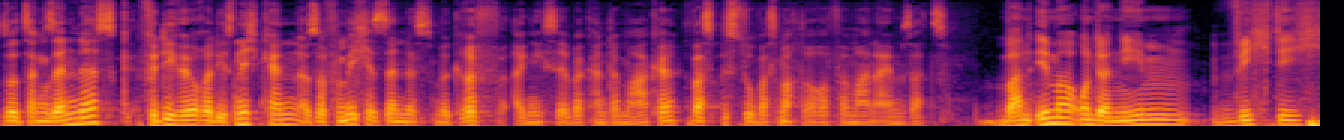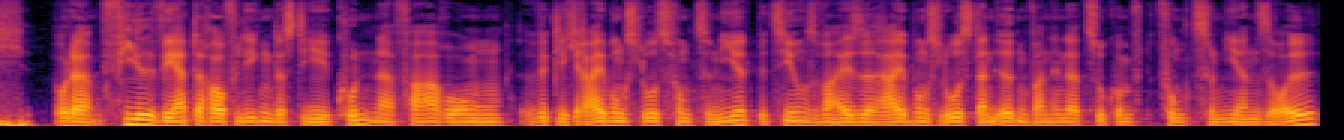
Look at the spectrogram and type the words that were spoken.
Sozusagen Zendesk, für die Hörer, die es nicht kennen, also für mich ist Zendesk ein Begriff, eigentlich sehr bekannte Marke. Was bist du, was macht eure Firma in einem Satz? Wann immer Unternehmen wichtig oder viel Wert darauf legen, dass die Kundenerfahrung wirklich reibungslos funktioniert, beziehungsweise reibungslos dann irgendwann in der Zukunft funktionieren soll,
